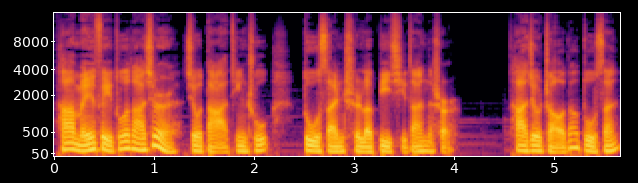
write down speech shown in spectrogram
他没费多大劲儿就打听出杜三吃了闭气丹的事儿。他就找到杜三，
